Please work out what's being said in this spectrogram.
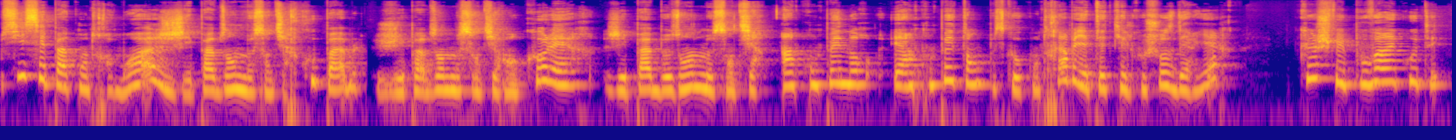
si c'est pas contre moi, j'ai pas besoin de me sentir coupable, j'ai pas besoin de me sentir en colère, j'ai pas besoin de me sentir incompétent et incompétent, parce qu'au contraire, il y a peut-être quelque chose derrière que je vais pouvoir écouter.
